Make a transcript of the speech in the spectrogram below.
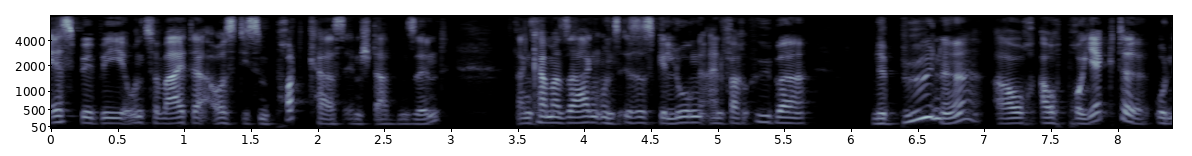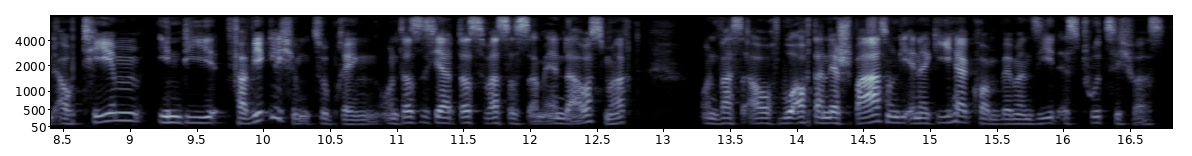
SBB und so weiter aus diesem Podcast entstanden sind, dann kann man sagen, uns ist es gelungen, einfach über eine Bühne auch, auch Projekte und auch Themen in die Verwirklichung zu bringen. Und das ist ja das, was es am Ende ausmacht und was auch, wo auch dann der Spaß und die Energie herkommt, wenn man sieht, es tut sich was.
